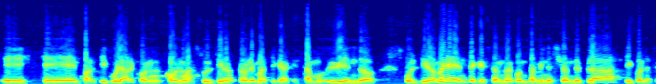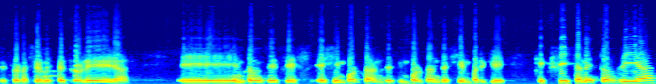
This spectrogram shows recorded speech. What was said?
este, en particular con, las últimas problemáticas que estamos viviendo últimamente, que son la contaminación de plástico, las exploraciones petroleras. Eh, entonces es, es importante, es importante siempre que, que existan estos días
